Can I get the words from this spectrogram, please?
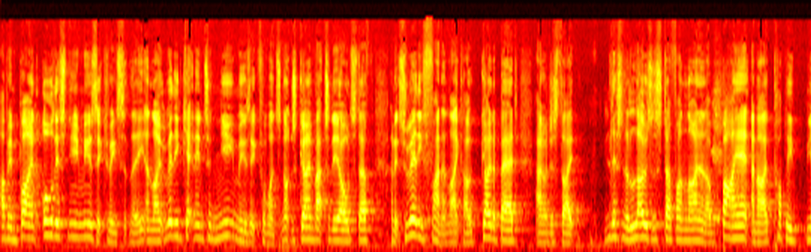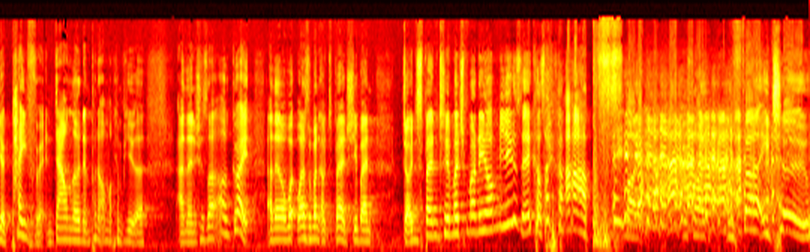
I've been buying all this new music recently and like really getting into new music for once, not just going back to the old stuff. And it's really fun. And like I'll go to bed and I'll just like listen to loads of stuff online and I'll buy it and I probably you know pay for it and download it and put it on my computer. And then she was like, oh great. And then as I went up to bed, she went. Don't spend too much money on music. I was like, ah, pfft. like, like I'm 32.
